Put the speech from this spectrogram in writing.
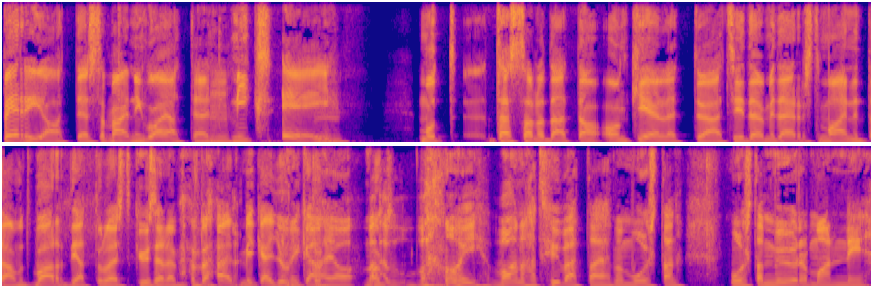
Periaatteessa mä niin ajattelen, että Mm. miksi ei? Mm. Mutta tässä sanotaan, että on, on kiellettyä, että siitä ei ole mitään eristä mainintaa, mutta vartijat tulee sitten kyselemään vähän, että mikä juttu. Mikä joo. Mä, oi, vanhat hyvät ajat. Mä muistan, muistan Myyrmannin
